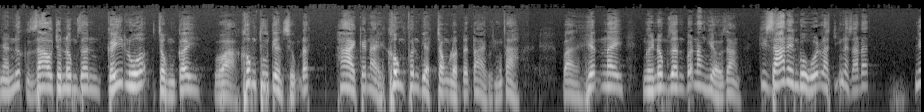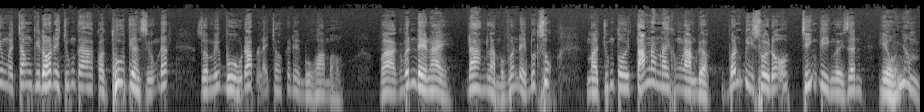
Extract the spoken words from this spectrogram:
nhà nước giao cho nông dân cấy lúa, trồng cây và không thu tiền sử dụng đất. Hai cái này không phân biệt trong luật đất đai của chúng ta. Và hiện nay người nông dân vẫn đang hiểu rằng cái giá đền bù là chính là giá đất. Nhưng mà trong khi đó thì chúng ta còn thu tiền sử dụng đất rồi mới bù đắp lại cho cái đền bù hoa màu. Và cái vấn đề này đang là một vấn đề bức xúc mà chúng tôi 8 năm nay không làm được, vẫn bị sôi đỗ chính vì người dân hiểu nhầm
